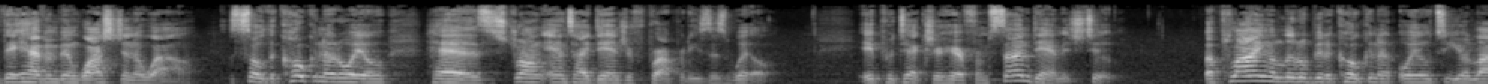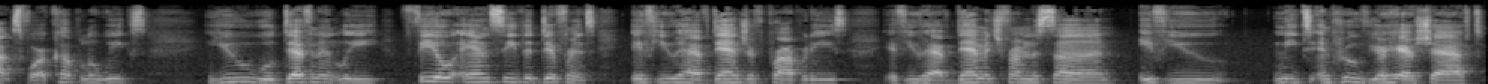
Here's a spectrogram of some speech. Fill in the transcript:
they haven't been washed in a while. So, the coconut oil has strong anti dandruff properties as well. It protects your hair from sun damage too. Applying a little bit of coconut oil to your locks for a couple of weeks, you will definitely feel and see the difference if you have dandruff properties, if you have damage from the sun, if you need to improve your hair shaft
